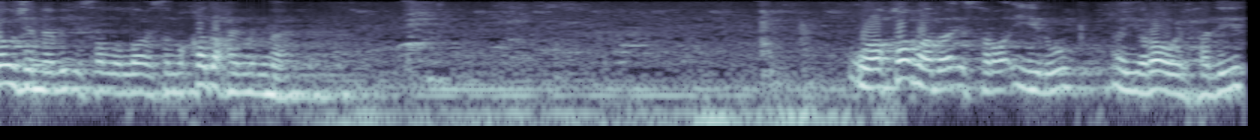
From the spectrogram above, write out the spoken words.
زوج النبي صلى الله عليه وسلم قدح من ماء وقبض إسرائيل أي راوي الحديث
